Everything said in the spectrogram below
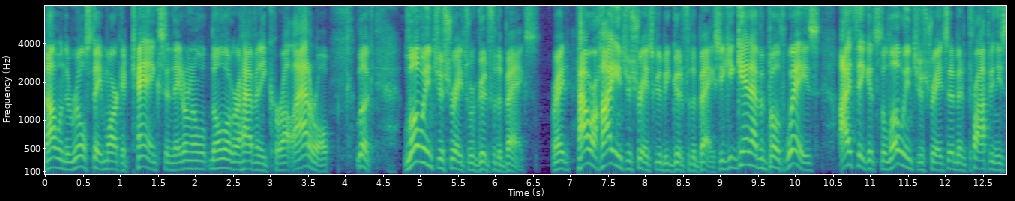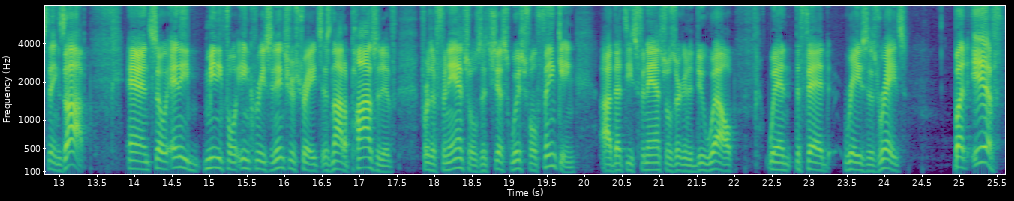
not when the real estate market tanks and they don't no, no longer have any collateral. Look, low interest rates were good for the banks right? How are high interest rates going to be good for the banks? You can't have it both ways. I think it's the low interest rates that have been propping these things up. And so any meaningful increase in interest rates is not a positive for the financials. It's just wishful thinking uh, that these financials are going to do well when the Fed raises rates. But if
